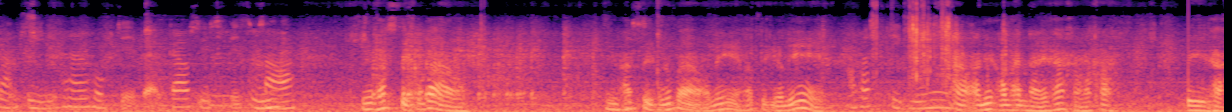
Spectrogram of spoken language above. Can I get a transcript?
สามสี่ห้าหกเจ็ดแปดเก้าสิบสิบเอ็ดสิบสองมีพลาสติกหรือเปล่า มีพลาสติกหรือเปล่า นี่พลาสติกอยู่นี่เอาพลาสติกอยู่นี่อ้าวอันนี้ของแผ่นไหนคะขาค่ะ ดีค่ะ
